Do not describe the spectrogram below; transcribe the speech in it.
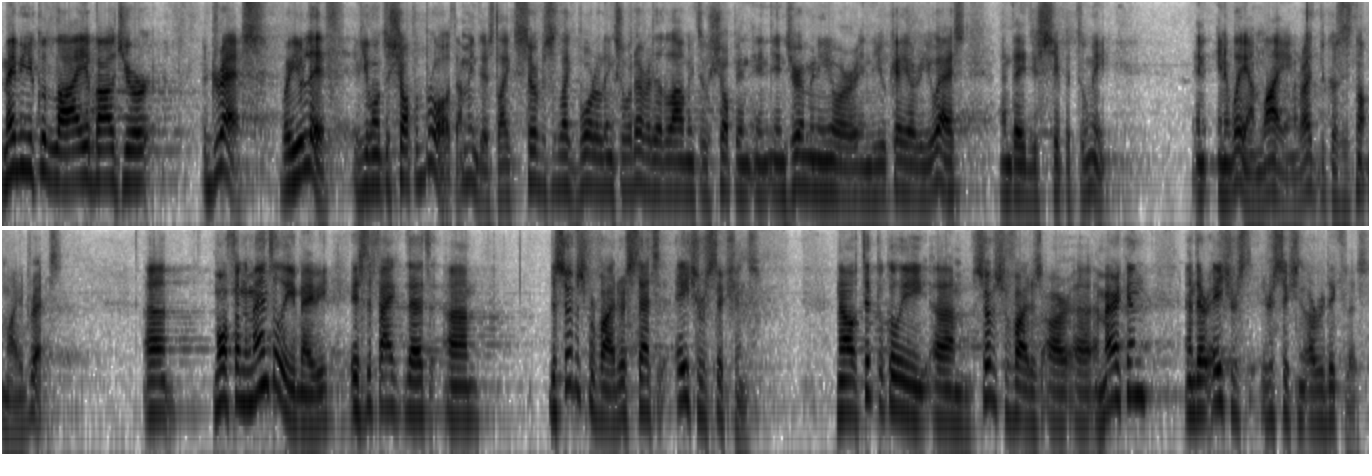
Maybe you could lie about your address, where you live, if you want to shop abroad. I mean, there's like services like Borderlinx or whatever that allow me to shop in, in, in Germany or in the UK or the US, and they just ship it to me. In, in a way, I'm lying, right? Because it's not my address. Uh, more fundamentally, maybe, is the fact that um, the service provider sets age restrictions. Now, typically, um, service providers are uh, American, and their age restrictions are ridiculous.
